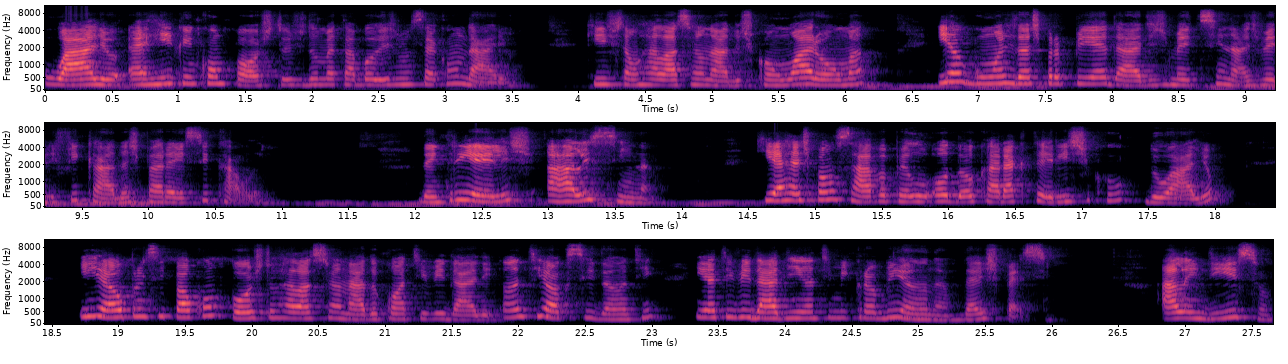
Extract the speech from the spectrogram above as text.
O alho é rico em compostos do metabolismo secundário, que estão relacionados com o aroma e algumas das propriedades medicinais verificadas para esse caule. Dentre eles, a alicina, que é responsável pelo odor característico do alho e é o principal composto relacionado com atividade antioxidante e atividade antimicrobiana da espécie. Além disso,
